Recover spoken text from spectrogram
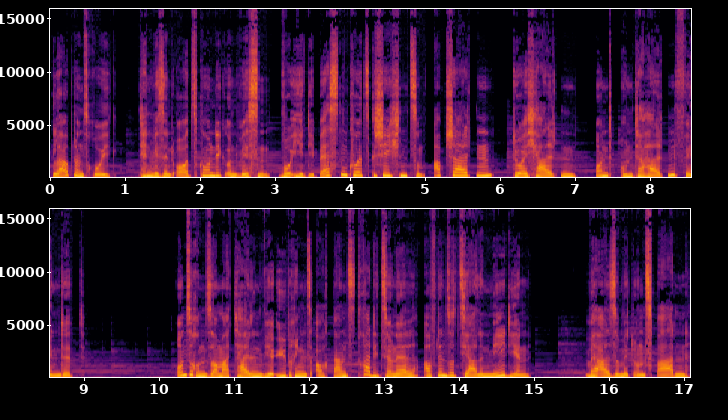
Glaubt uns ruhig, denn wir sind ortskundig und wissen, wo ihr die besten Kurzgeschichten zum Abschalten, Durchhalten und Unterhalten findet. Unseren Sommer teilen wir übrigens auch ganz traditionell auf den sozialen Medien. Wer also mit uns baden,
